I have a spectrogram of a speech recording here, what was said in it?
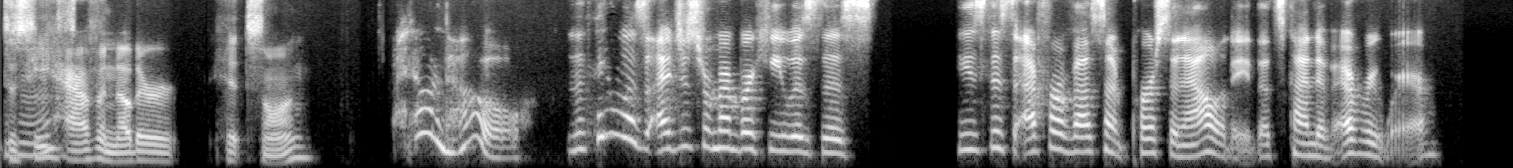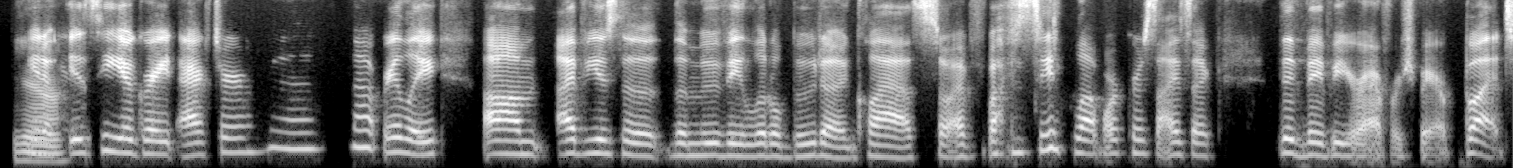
does he Mhm. have another hit song? I don't know. The thing was, I just remember he was this, he's this effervescent personality that's kind of everywhere. Yeah. You know, is he a great actor? Eh, not really. Um, I've used the the movie Little Buddha in class, so I've I've seen a lot more Chris Isaak than maybe your average bear. But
